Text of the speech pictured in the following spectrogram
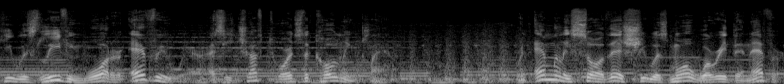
He was leaving water everywhere as he chuffed towards the coaling plant. When Emily saw this, she was more worried than ever.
